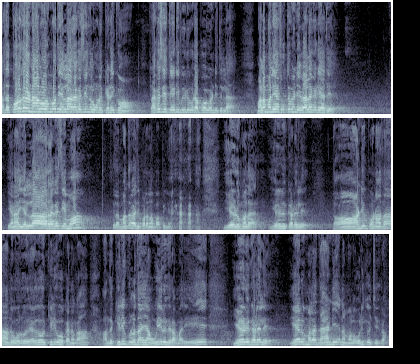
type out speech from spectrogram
அதை திறக்கிற நாள் வரும்போது எல்லா ரகசியங்களும் உனக்கு கிடைக்கும். ரகசியம் தேடி வீடு வீடாக போக வேண்டியதில்லை. மலை மலையாக சுற்ற வேண்டிய வேலை கிடையாது. ஏன்னா எல்லா ரகசியமும் சில மந்திரவாதி படம்லாம் பார்ப்பீங்க. ஏழு மலை ஏழு கடல் தாண்டி போனால் தான் அந்த ஒரு ஏதோ ஒரு கிளி உக்காந்துக்கும். அந்த கிளிக்குள்ளே தான் என் உயிர் இருக்கிற மாதிரி ஏழு கடல் ஏழு மலை தாண்டி நம்மளை ஒலிக்க வச்சுக்கிறான்.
